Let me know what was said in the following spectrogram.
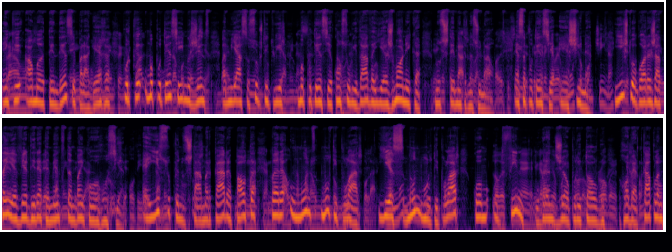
em que há uma tendência para a guerra porque uma potência emergente ameaça substituir uma potência consolidada e hegemónica no sistema internacional. Essa potência é a China. E isto agora já tem a ver diretamente também com a Rússia. É isso que nos está a marcar a pauta para o um mundo multipolar. E esse mundo multipolar como o define o grande geopolitólogo Robert Kaplan,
